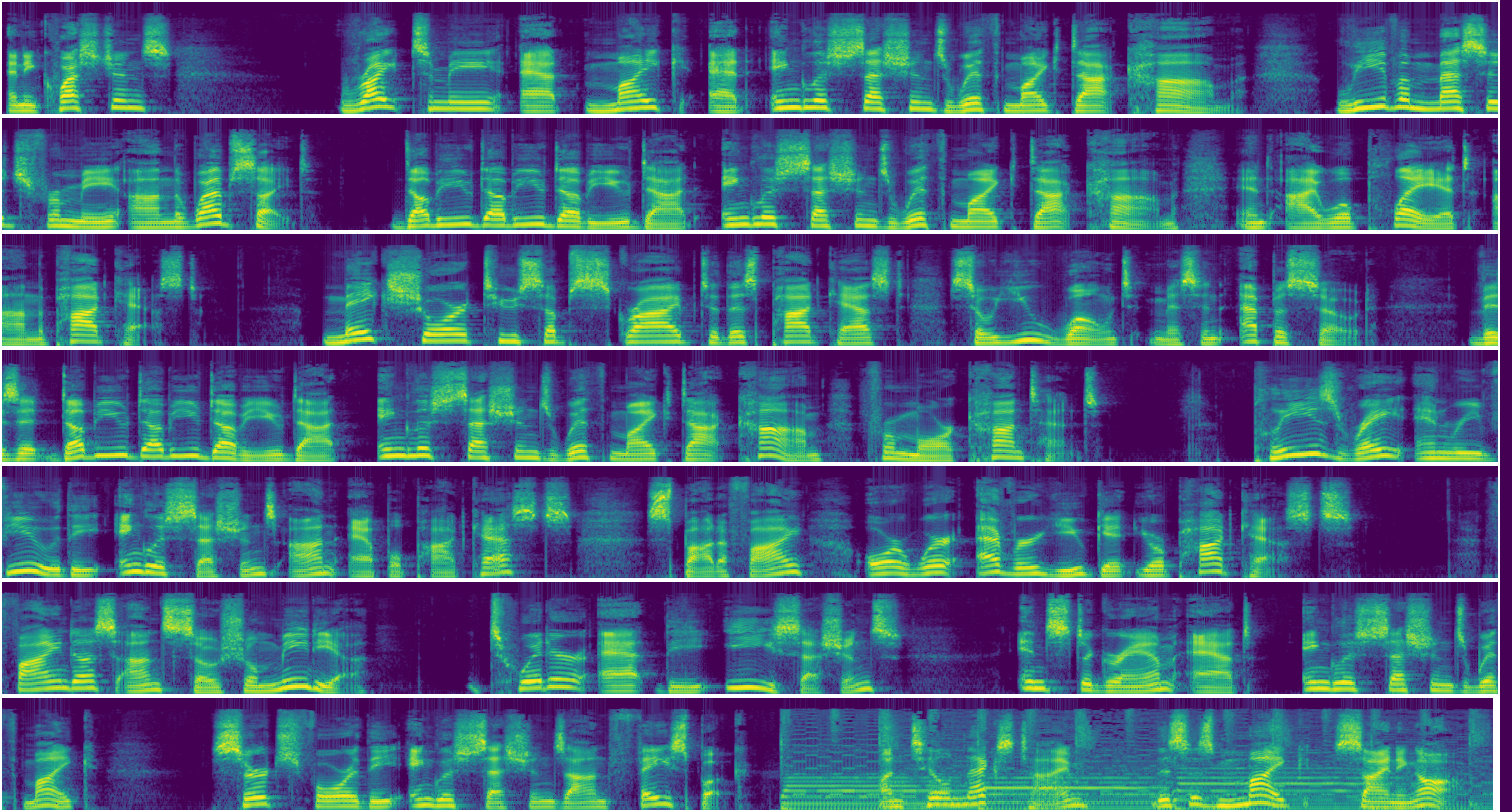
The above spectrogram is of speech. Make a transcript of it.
Any questions? Write to me at mike at englishsessionswithmike.com leave a message for me on the website www.englishsessionswithmike.com and I will play it on the podcast. Make sure to subscribe to this podcast so you won't miss an episode. Visit www.englishsessionswithmike.com for more content please rate and review the English sessions on Apple Podcasts, Spotify, or wherever you get your podcasts. Find us on social media Twitter at the E Sessions, Instagram at English Sessions with Mike. Search for the English Sessions on Facebook. Until next time, this is Mike signing off.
